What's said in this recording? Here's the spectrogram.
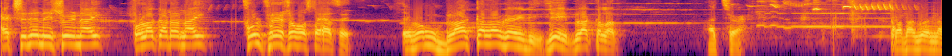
অ্যাক্সিডেন্ট হিস্টরি নাই খোলা কাটা নাই ফুল ফ্রেশ অবস্থায় আছে। এবং ব্ল্যাক কালার গাড়িটি? জি ব্ল্যাক কালার আচ্ছা। কথা কই না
